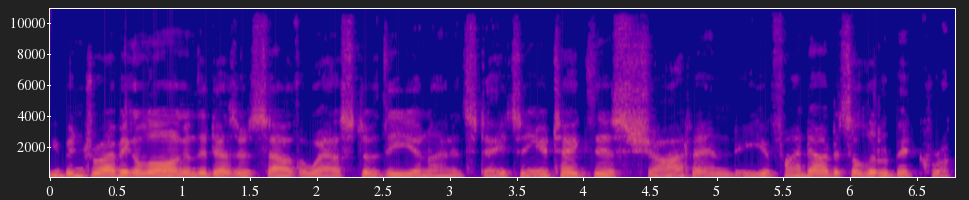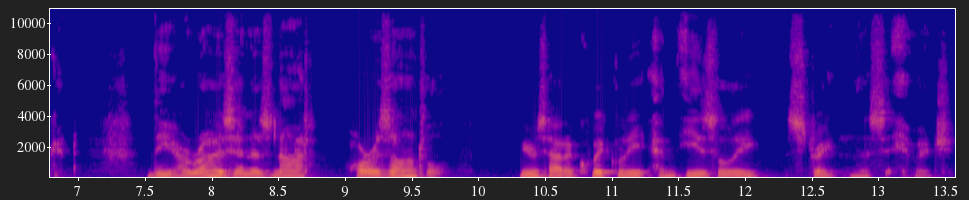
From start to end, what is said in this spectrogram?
You've been driving along in the desert southwest of the United States and you take this shot and you find out it's a little bit crooked. The horizon is not horizontal. Here's how to quickly and easily straighten this image.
